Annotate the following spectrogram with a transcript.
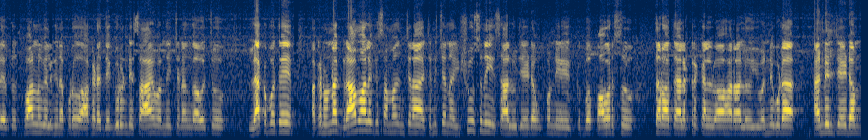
లేకపోతే తుఫాన్లు కలిగినప్పుడు అక్కడ దగ్గరుండి సహాయం అందించడం కావచ్చు లేకపోతే అక్కడ ఉన్న గ్రామాలకు సంబంధించిన చిన్న చిన్న ఇష్యూస్ని సాల్వ్ చేయడం కొన్ని పవర్స్ తర్వాత ఎలక్ట్రికల్ వ్యవహారాలు ఇవన్నీ కూడా హ్యాండిల్ చేయడం.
